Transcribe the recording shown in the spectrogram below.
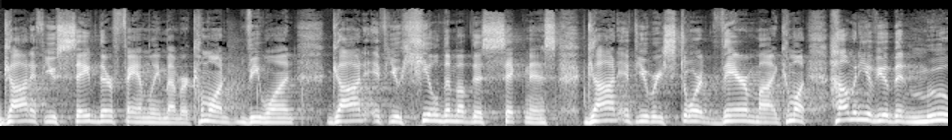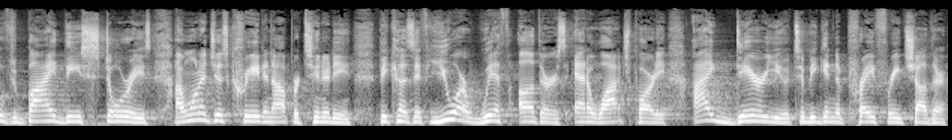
God, if you save their family member, come on, V1. God, if you heal them of this sickness. God, if you restored their mind. Come on. How many of you have been moved by these stories? I want to just create an opportunity because if you are with others at a watch party, I dare you to begin to pray for each other.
